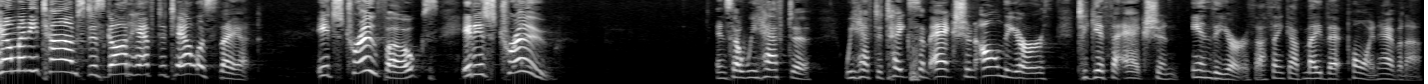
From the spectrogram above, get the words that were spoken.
How many times does God have to tell us that? It's true, folks. It is true. And so we have to, we have to take some action on the earth to get the action in the earth. I think I've made that point, haven't I?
